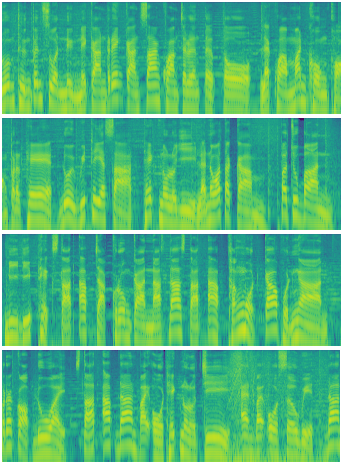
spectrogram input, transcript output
รวมถึงเป็นส่วนหนึ่งในการเร่งการสร้างความเจริญเติบโต และความมั่นคงของประเทศ ด้วยวิทยาศาสตร์ เทคโนโลยีและนวัตกรรม ปัจจุบันมี Deep Tech Startup จากโครงการ NASDA Startup ทั้งหมด 9 ผลงาน ประกอบด้วย Startup ด้าน Biotechnology and Bioservice ด้าน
